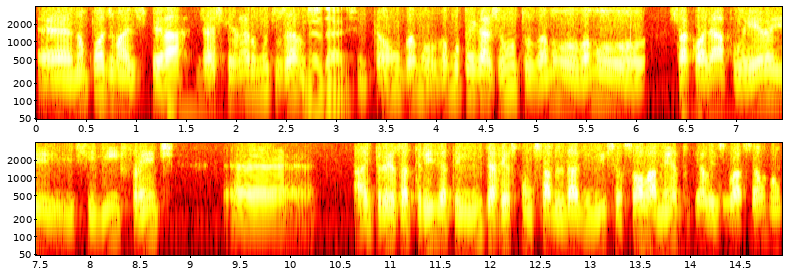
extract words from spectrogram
é, não pode mais esperar. Já esperaram muitos anos. Verdade. Então vamos, vamos pegar junto, vamos, vamos chacoalhar a poeira e, e seguir em frente. É, a empresa Trilha tem muita responsabilidade nisso. Eu só lamento que a legislação não,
